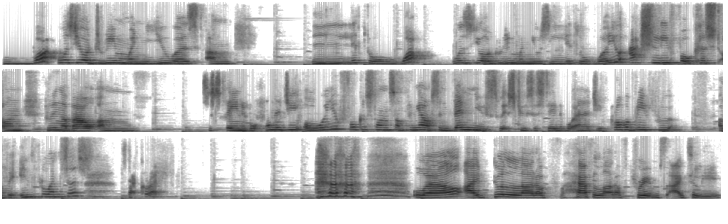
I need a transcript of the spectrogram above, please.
what was your dream when you was um little? What was your dream when you was little? Were you actually focused on doing about um sustainable energy or were you focused on something else and then you switched to sustainable energy probably through other influencers. Is that correct? well, I do a lot of have a lot of dreams actually.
